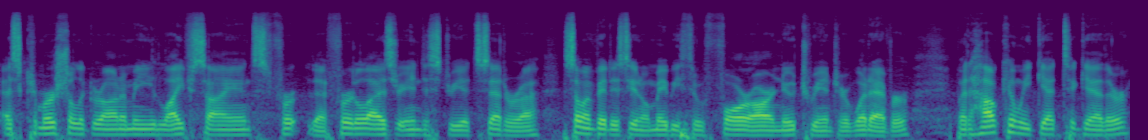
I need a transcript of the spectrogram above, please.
as commercial agronomy, life science, fer the fertilizer industry, etc. Some of it is, you know, maybe through 4R nutrient or whatever. But how can we get together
